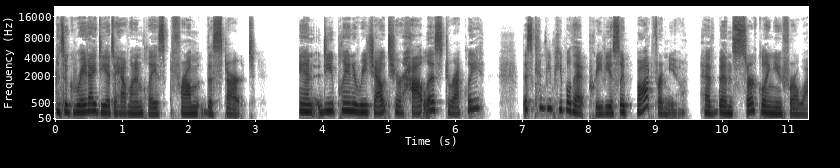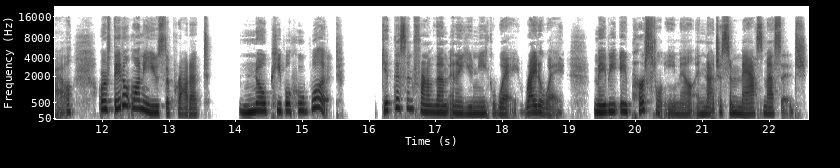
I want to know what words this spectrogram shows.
It's a great idea to have one in place from the start. And do you plan to reach out to your hot list directly? This can be people that previously bought from you, have been circling you for a while, or if they don't want to use the product, know people who would. Get this in front of them in a unique way right away. Maybe a personal email and not just a mass message.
